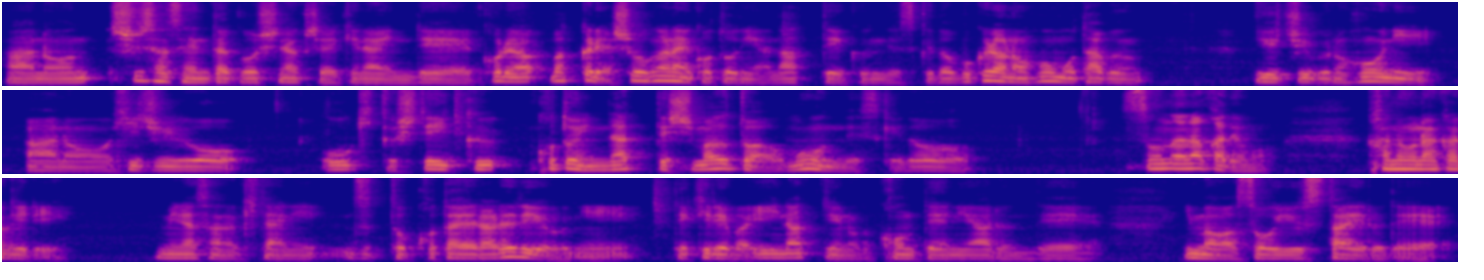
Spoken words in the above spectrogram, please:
あの、取捨選択をしなくちゃいけないんで、こればっかりはしょうがないことにはなっていくんですけど、僕らの方も多分、YouTube の方に、あの、比重を大きくしていくことになってしまうとは思うんですけど、そんな中でも可能な限り皆さんの期待にずっと応えられるようにできればいいなっていうのが根底にあるんで、今はそういうスタイルで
